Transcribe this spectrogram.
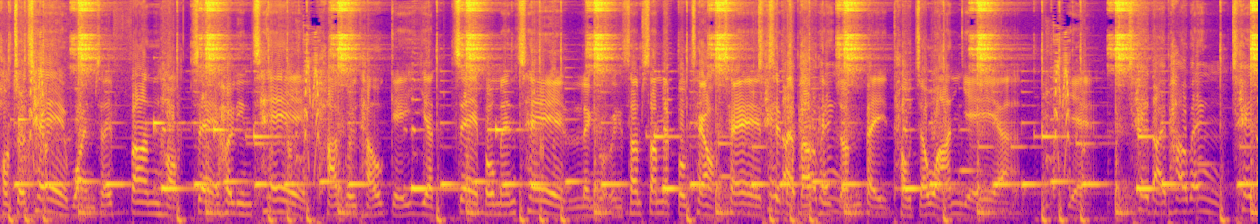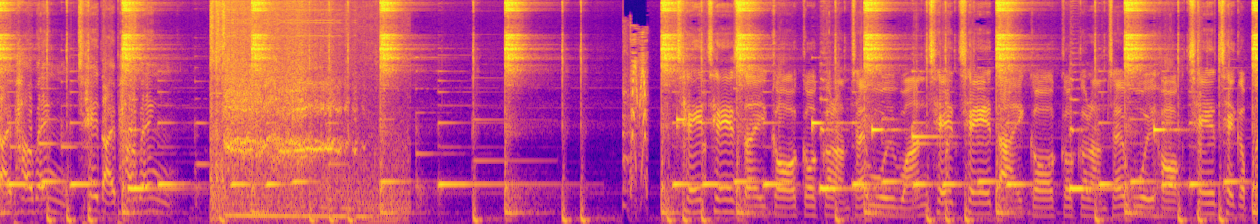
學咗車，為唔使返學啫，去練車，怕攰唞幾日啫，報名車零六零三三一部車學車，車大炮兵準備逃走玩嘢啊！Yeah，車大炮兵，車大炮兵，車大炮兵。個個個男仔會玩車，車大個個個男仔會學車，車個筆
